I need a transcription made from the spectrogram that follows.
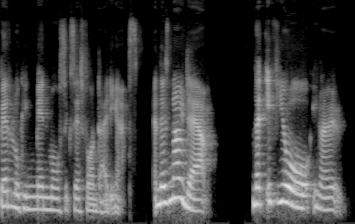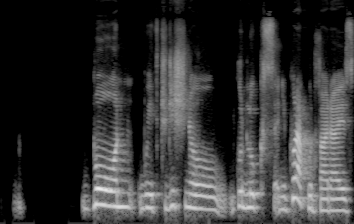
better looking men more successful on dating apps? And there's no doubt that if you're, you know, born with traditional good looks and you put up good photos,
